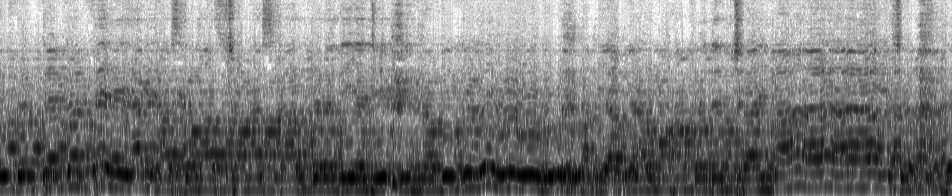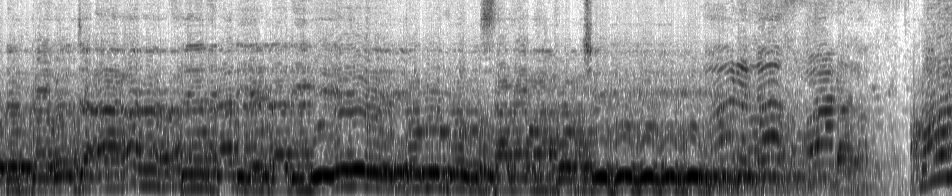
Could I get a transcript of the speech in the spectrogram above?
এই করতে করতে এক মাস, দু মাস, ছ মাস পার করে দিয়েছি। নবী গো, আমি আপনার মহাপদের ছয় মাস ঘরের দরজাতে দাঁড়িয়ে দাঁড়িয়ে দরুদ সালাম করছি। আমার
